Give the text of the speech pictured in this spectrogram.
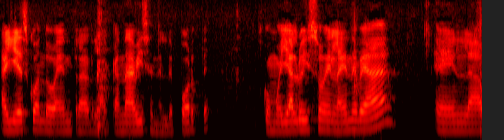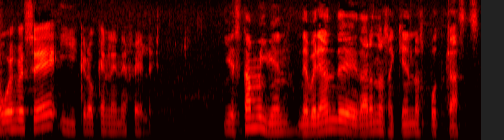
Ahí es cuando va a entrar la cannabis en el deporte, como ya lo hizo en la NBA, en la UFC y creo que en la NFL. Y está muy bien. Deberían de darnos aquí en los podcasts.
